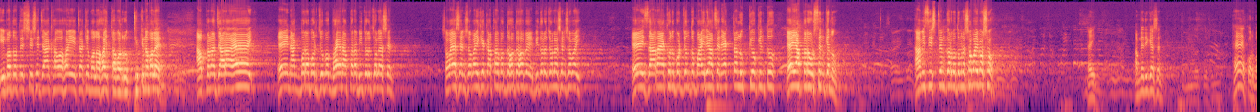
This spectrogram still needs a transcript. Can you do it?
ইবাদতের শেষে যা খাওয়া হয়, এটাকে বলা হয় তাবারুক, ঠিক কিনা বলেন? আপনারা যারা, এই এই নাক বরাবর যুবক ভাইয়ের, আপনারা ভিতরে চলে আসেন। সবাই আসেন, সবাইকে কাতারবদ্ধ হতে হবে, ভিতরে চলে আসেন সবাই। এই যারা এখনও পর্যন্ত বাইরে আছেন, একটা লোককেও কিন্তু, এই আপনারা উঠছেন কেন? আমি সিস্টেম করব, তোমরা সবাই বসো। এই আপনি এদিকে আসেন হ্যাঁ করবা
